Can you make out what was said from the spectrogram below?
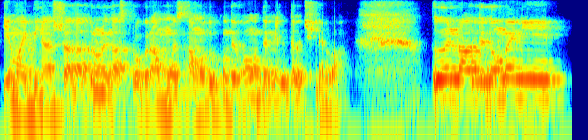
e mai bine așa, dacă nu ne dați programul ăsta, mă duc undeva unde mi-l dă cineva. În alte domenii,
